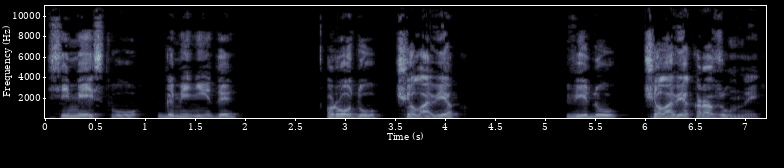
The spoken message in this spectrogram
семейству гоминиды, роду человек, виду человек разумный.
